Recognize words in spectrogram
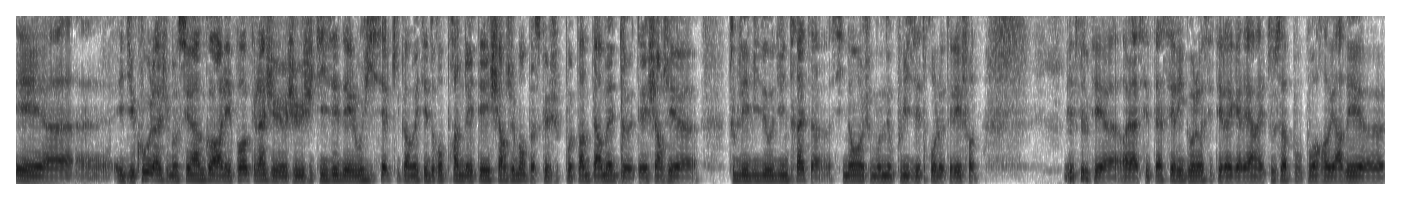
Et, euh, et du coup, là, je me souviens encore à l'époque, là, j'utilisais des logiciels qui permettaient de reprendre les téléchargements parce que je pouvais pas me permettre de télécharger euh, toutes les vidéos d'une traite, sinon je monopolisais trop le téléphone. Et c'était euh, voilà, c'était assez rigolo, c'était la galère et tout ça pour pouvoir regarder euh,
